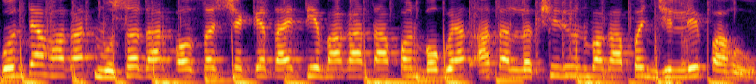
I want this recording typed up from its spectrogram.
कोणत्या भागात मुसळधार पावसाची शक्यता आहे? ते भाग आता आपण बघूयात. आता लक्ष देऊन बघा आपण जिल्हे पाहू.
